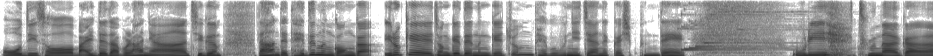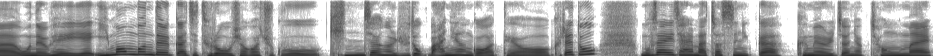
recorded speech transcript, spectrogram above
어디서 말대답을 하냐. 지금 나한테 대드는 건가? 이렇게 전개되는 게 좀 대부분이지 않을까 싶은데 우리 두나가 오늘 회의에 임원분들까지 들어오셔가지고 긴장을 유독 많이 한 것 같아요. 그래도 무사히 잘 마쳤으니까 금요일 저녁 정말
